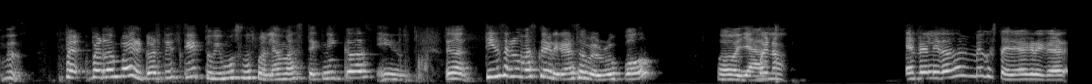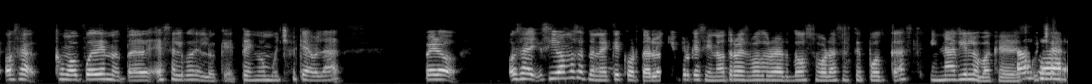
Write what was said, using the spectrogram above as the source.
Pues, per- perdón por el corte, es que tuvimos unos problemas técnicos y bueno, ¿tienes algo más que agregar sobre RuPaul? O ya. Bueno, en realidad a mí me gustaría agregar, o sea, como pueden notar, es algo de lo que tengo mucho que hablar, pero, o sea, sí vamos a tener que cortarlo aquí porque si no otra vez va a durar dos horas este podcast y nadie lo va a querer Ajá. escuchar.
